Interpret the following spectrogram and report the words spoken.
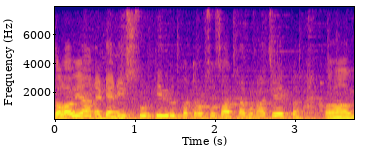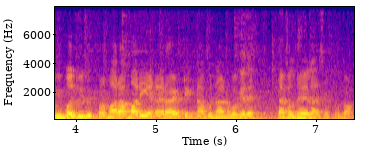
તળાવિયા અને ડેનિશ સુરતી વિરુદ્ધ પણ ત્રણસો સાતના ગુના છે વિમલ વિરુદ્ધ પણ મારામારી અને રાયોટિંગના ગુના વગેરે દાખલ થયેલા છે પ્રભાવ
